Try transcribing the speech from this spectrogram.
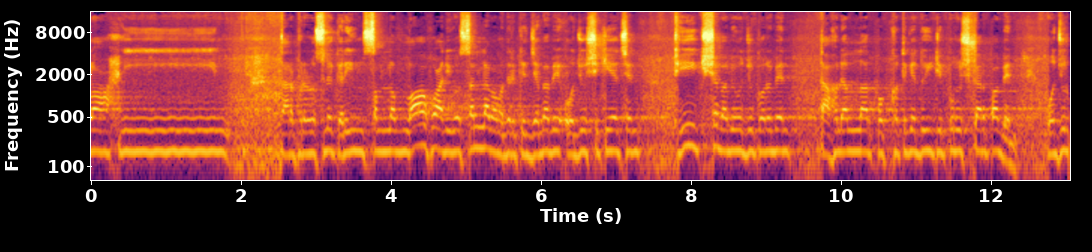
রহিম। রসুল করিম সাল্লাহ আলী ওসাল্লাম আমাদেরকে যেভাবে অজু শিখিয়েছেন, ঠিক সেভাবে অজু করবেন। তাহলে আল্লাহর পক্ষ থেকে দুইটি পুরস্কার পাবেন। অজুর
